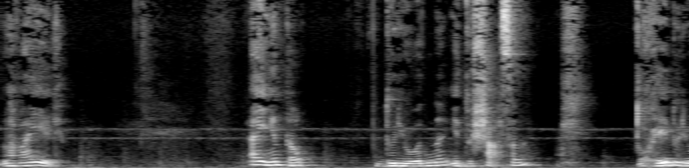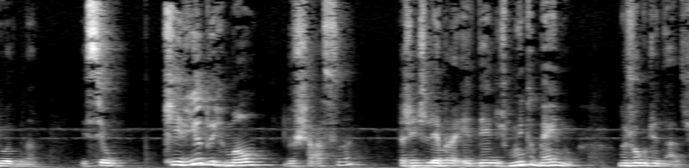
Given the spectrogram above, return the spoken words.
Lá vai ele. Aí então, Duryodhana e Dushasana, o rei Duryodhana e seu querido irmão Dushasana, a gente lembra deles muito bem no, no jogo de dados.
